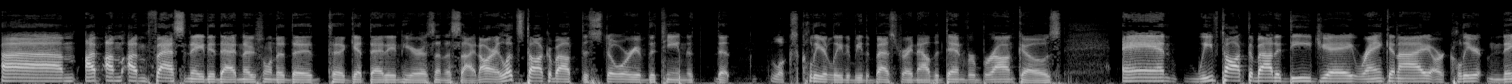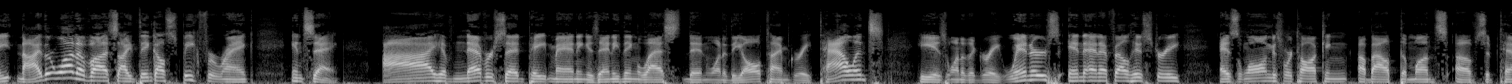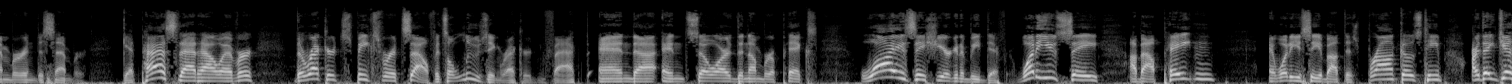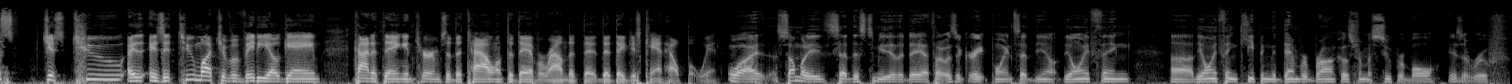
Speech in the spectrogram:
Um, I'm, I'm I'm fascinated that, and I just wanted to to get that in here as an aside. All right, let's talk about the story of the team that that looks clearly to be the best right now, the Denver Broncos. And we've talked about it. DJ Rank and I are clear. ne- Neither one of us, I think, I'll speak for Rank in saying. I have never said Peyton Manning is anything less than one of the all-time great talents. He is one of the great winners in NFL history. As long as we're talking about the months of September and December, get past that, however. The record speaks for itself. It's a losing record, in fact, and uh, and so are the number of picks. Why is this year going to be different? What do you see about Peyton, and what do you see about this Broncos team? Are they just just too? Is, it too much of a video game kind of thing in terms of the talent that they have around that that, that they just can't help but win? Well, I, somebody said this to me the other day. I thought it was a great point. Said you know the only thing, uh, the only thing keeping the Denver Broncos from a Super Bowl is a roof.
